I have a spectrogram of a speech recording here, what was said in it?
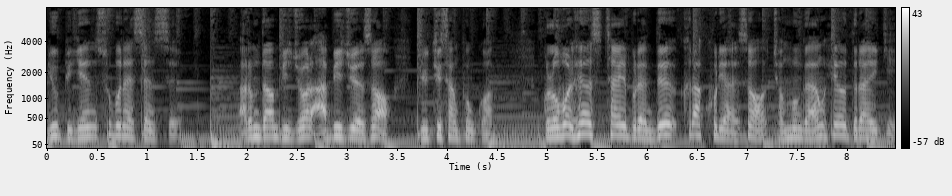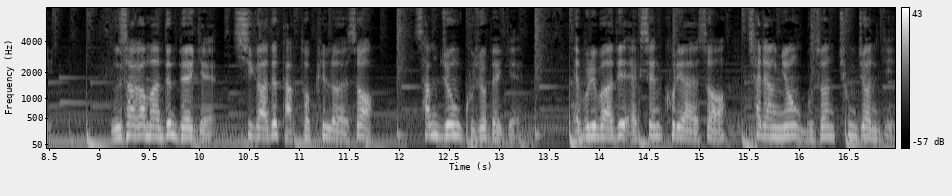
뉴비긴 수분 에센스. 아름다운 비주얼 아비주에서 뷰티 상품권. 글로벌 헤어스타일 브랜드 크라코리아에서 전문가용 헤어드라이기 의사가 만든 베개 시가드 닥터필러에서 3중 구조 베개 에브리바디 엑센코리아에서 차량용 무선 충전기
